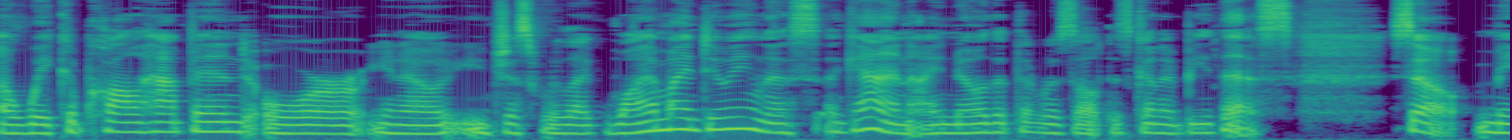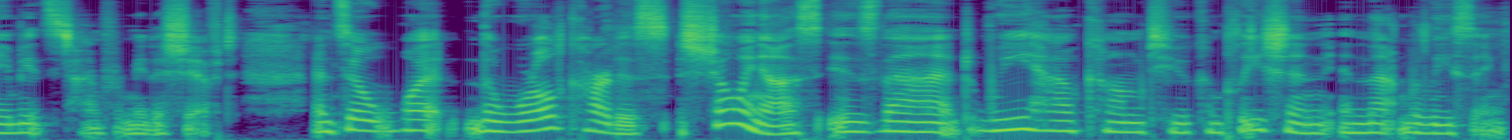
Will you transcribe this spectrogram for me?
a wake up call happened, or, you know, you just were like, why am I doing this again? I know that the result is going to be this. So maybe it's time for me to shift. And so, what the world card is showing us is that we have come to completion in that releasing.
